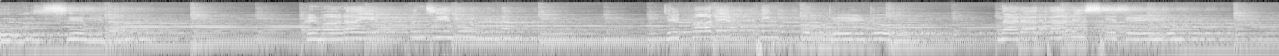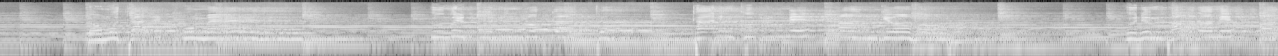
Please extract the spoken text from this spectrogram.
웃음이 나 얼마나 예쁜지 몰라. 들판에 핀 꽃들도 날아가는 새들도 너무 달콤해. 꿈을 꾸는 것 같아 가는 구름에 안겨 부는 바람에 안겨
